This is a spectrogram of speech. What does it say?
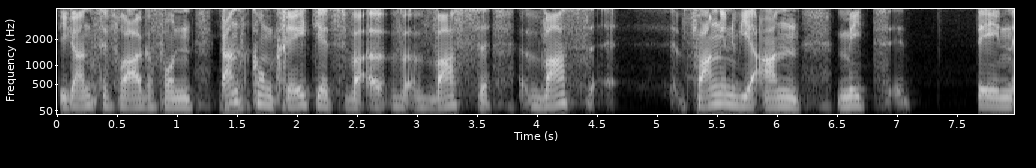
die ganze Frage von ganz ja. konkret jetzt, was, was fangen wir an mit den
